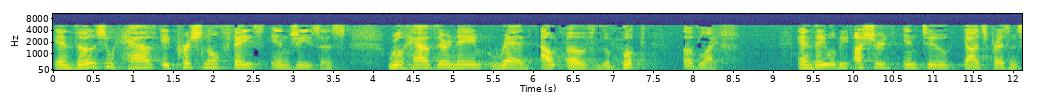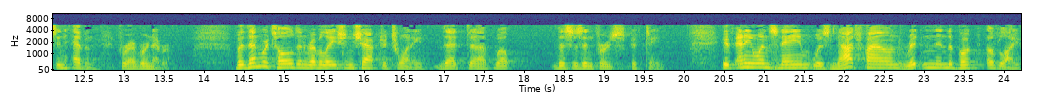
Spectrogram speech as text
and those who have a personal faith in Jesus will have their name read out of the book of life. And they will be ushered into God's presence in heaven forever and ever. But then we're told in Revelation chapter 20 that, uh, well, this is in verse 15. If anyone's name was not found written in the book of life,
